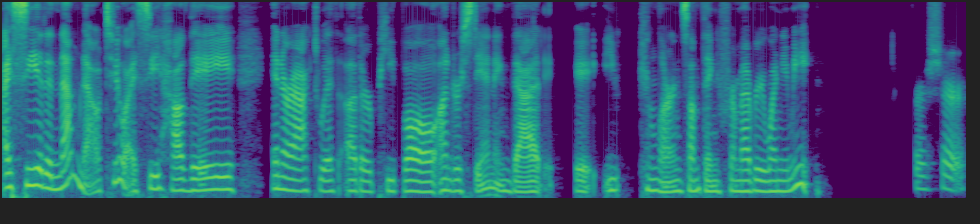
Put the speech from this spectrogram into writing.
I see it in them now too. I see how they interact with other people, understanding that it, you can learn something from everyone you meet. For sure.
